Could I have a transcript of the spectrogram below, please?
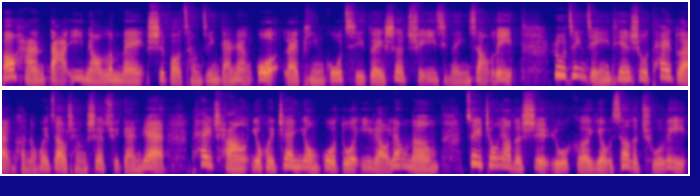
包含打疫苗了没，是否曾经感染过，来评估其对社区疫情的影响力。入境检疫天数太短，可能会造成社区感染；太长，又会占用过多医疗量能。最重要的是如何有效的处理，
